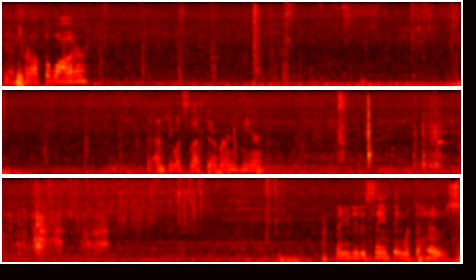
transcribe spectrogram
Turn off the water. Empty what's left over in here. Then you do the same thing with the hose.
